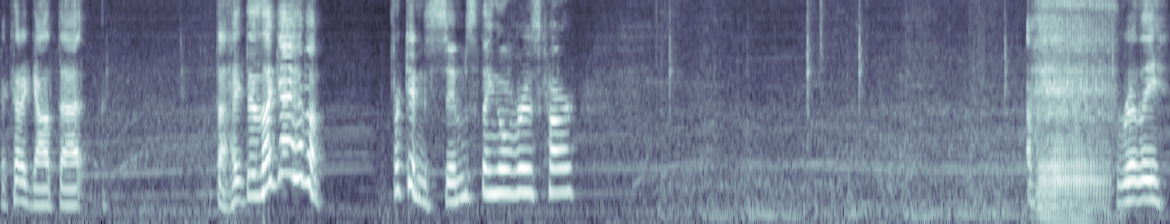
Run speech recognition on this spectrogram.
I could've got that. What the heck? Does that guy have a freaking Sims thing over his car? really?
